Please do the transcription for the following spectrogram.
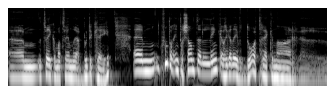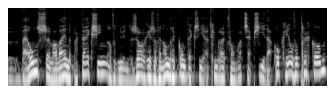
um, 2,2 miljard boete kregen. Um, ik vond dat een interessante link als ik dat even doortrek naar uh, bij ons en wat wij in de praktijk zien. Of het nu in de zorg is of in andere contexten. Ja, het gebruik van WhatsApp zie je daar ook heel veel terugkomen.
